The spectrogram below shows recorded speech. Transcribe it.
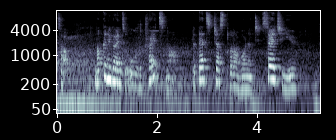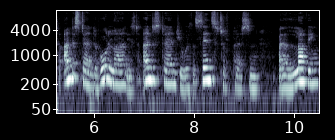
So, I'm not going to go into all the traits now, but that's just what I wanted to say to you. To understand a borderline is to understand you're with a sensitive person, but a loving,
